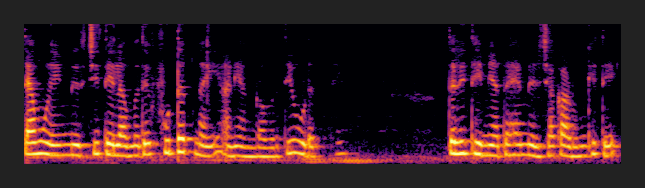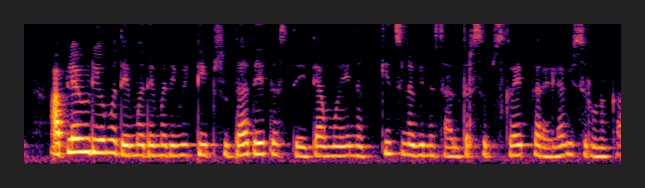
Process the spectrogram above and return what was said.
त्यामुळे मिरची तेलामध्ये फुटत नाही आणि अंगावरती उडत नाही. तर इथे मी आता ह्या मिरच्या काढून घेते. आपल्या व्हिडिओमध्ये मध्ये मध्ये मी टिपसुद्धा देत असते. त्यामुळे नक्कीच नवीन असाल तर सबस्क्राईब करायला विसरू नका.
